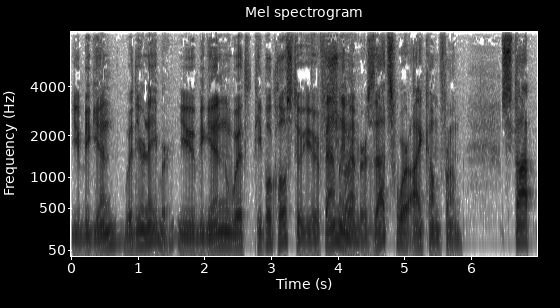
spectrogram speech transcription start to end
You begin with your neighbor. You begin with people close to you, your family sure. members. That's where I come from stop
